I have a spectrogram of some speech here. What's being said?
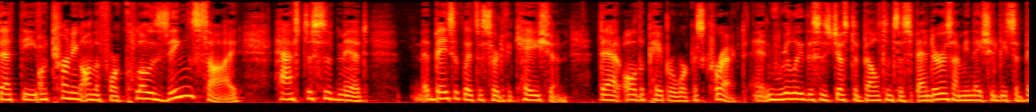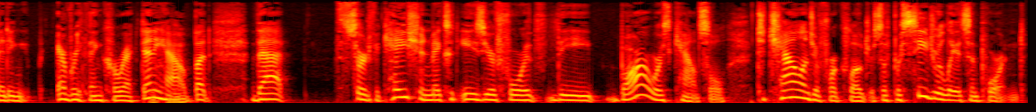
that the attorney on the foreclosing side has to submit basically it's a certification that all the paperwork is correct. And really this is just a belt and suspenders. I mean, they should be submitting everything correct anyhow, mm-hmm. but that certification makes it easier for the borrower's counsel to challenge a foreclosure. So procedurally, it's important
